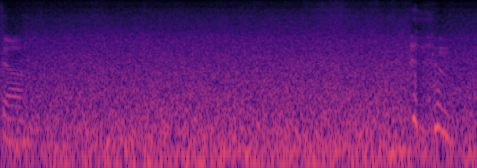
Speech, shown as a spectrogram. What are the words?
so.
